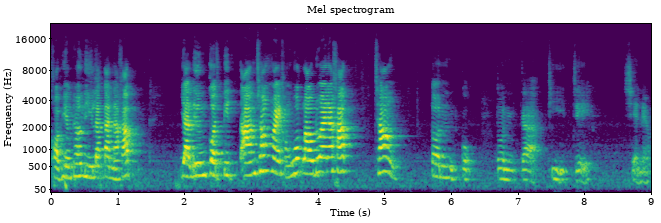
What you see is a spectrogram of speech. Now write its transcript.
ขอเพียงเท่านี้แล้วกันนะครับ อย่าลืมกดติดตามช่องใหม่ของพวกเราด้วยนะครับ ช่องต้นกกต้นกะทีเจ channel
